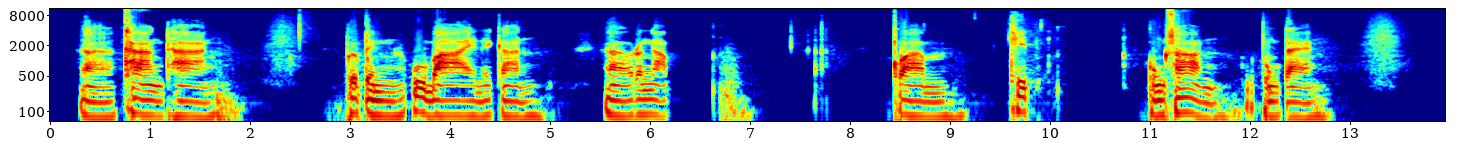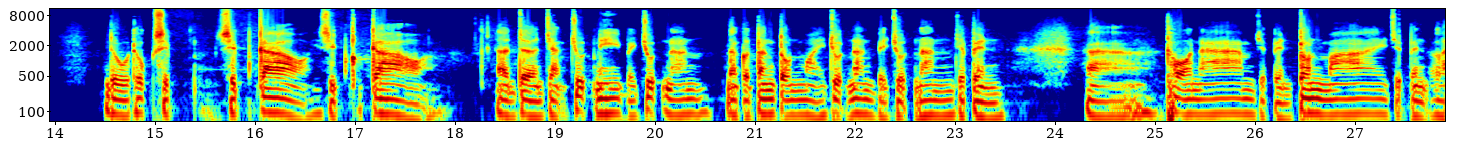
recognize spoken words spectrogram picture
ๆข้างทาง เพื่อเป็นอุบายในการระงับ ความคิดปุงซ่านปุงแต่ง ดูทุกสิบสิบเก้าสิบเก้าเดินจากจุดนี้ไปจุดนั้น แล้วก็ตั้งตนใหม่จุดนั้นไปจุดนั้นจะเป็น ท่อน้ำจะเป็นต้นไม้ จะเป็นอะไร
